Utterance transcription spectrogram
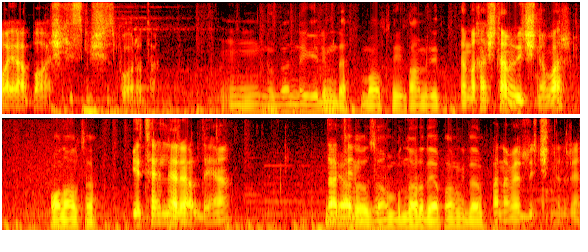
Bayağı bağış kesmişiz bu arada. Hmm, ben de geleyim de baltayı tamir edeyim. Sende kaç tane içine var? 16. Yeterli herhalde ya. Zaten... Zaten Hadi o zaman bunları da yapalım gidelim. bana ver içinleri.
